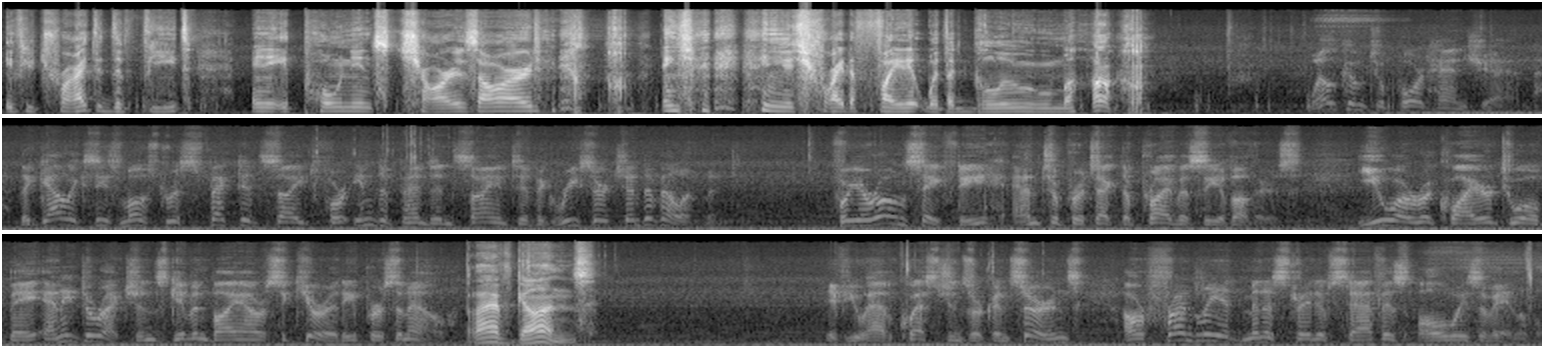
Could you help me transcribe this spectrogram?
if you try to defeat an opponent's Charizard, and you, and you try to fight it with a Gloom. Welcome to Port Hanshan, the galaxy's most respected site for independent scientific research and development. For your own safety and to protect the privacy of others, you are required to obey any directions given by our security personnel. but I have guns. If you have questions or concerns, our friendly administrative staff is always available.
